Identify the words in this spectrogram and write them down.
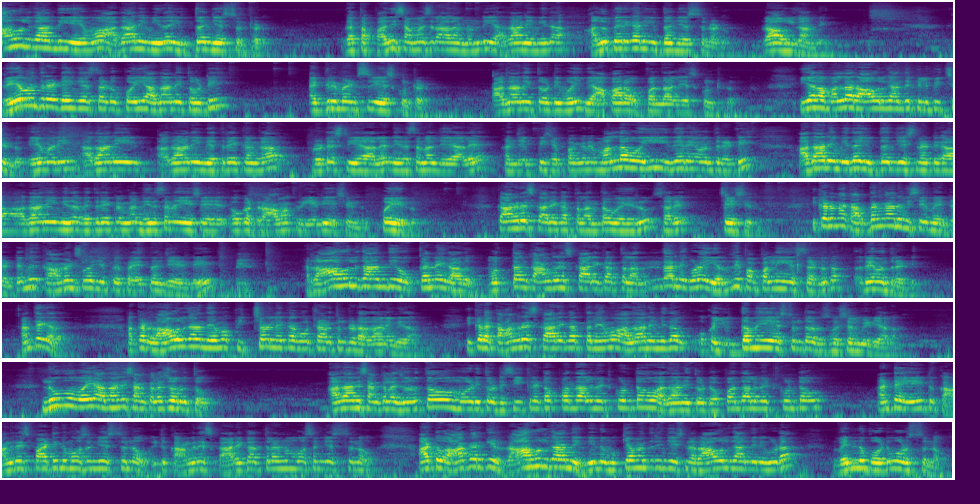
రాహుల్ గాంధీ ఏమో అదాని మీద యుద్ధం చేస్తుంటాడు. గత పది సంవత్సరాల నుండి అదాని మీద అలుపెరుగని యుద్ధం చేస్తున్నాడు రాహుల్ గాంధీ. రేవంత్ రెడ్డి ఏం చేస్తాడు? పోయి అదానితోటి అగ్రిమెంట్స్ చేసుకుంటాడు. అదానితోటి పోయి వ్యాపార ఒప్పందాలు చేసుకుంటాడు. ఇవాళ మళ్ళా రాహుల్ గాంధీ పిలిపించిండు. ఏమని? అదాని అదాని వ్యతిరేకంగా ప్రొటెస్ట్ చేయాలి నిరసనలు చేయాలి అని చెప్పి చెప్పగానే మళ్ళా పోయి ఇదే రేవంత్ రెడ్డి అదాని మీద యుద్ధం చేసినట్టుగా అదాని మీద వ్యతిరేకంగా నిరసన చేసే ఒక డ్రామా క్రియేట్ చేసిండు పోయిర్రు. కాంగ్రెస్ కార్యకర్తలంతా పోయిర్రు సరే చేసిర్రు. ఇక్కడ నాకు అర్థం కాని విషయం ఏంటంటే మీరు కామెంట్స్లో చెప్పే ప్రయత్నం చేయండి. రాహుల్ గాంధీ ఒక్కనే కాదు మొత్తం కాంగ్రెస్ కార్యకర్తలందరినీ కూడా ఎర్రి పప్పల్ని చేస్తాడు రేవంత్ రెడ్డి. అంతే కదా? అక్కడ రాహుల్ గాంధీ ఏమో పిచ్చం లెక్క కొట్లాడుతుంటాడు అదాని మీద. ఇక్కడ కాంగ్రెస్ కార్యకర్తలేమో అదాని మీద ఒక యుద్ధమే చేస్తుంటారు సోషల్ మీడియాలో. నువ్వు పోయి అదాని సంకల జరుగుతావు అదాని సంకల జరుగుతావు మోడీతోటి సీక్రెట్ ఒప్పందాలు పెట్టుకుంటావు అదానితోటి ఒప్పందాలు పెట్టుకుంటావు. అంటే ఇటు కాంగ్రెస్ పార్టీని మోసం చేస్తున్నావు ఇటు కాంగ్రెస్ కార్యకర్తలను మోసం చేస్తున్నావు. అటు ఆఖరికి రాహుల్ గాంధీ నిన్ను ముఖ్యమంత్రిని చేసిన రాహుల్ గాంధీని కూడా వెన్నుపోటు ఓడుస్తున్నావు.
